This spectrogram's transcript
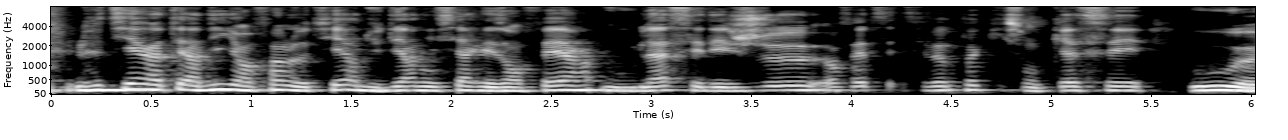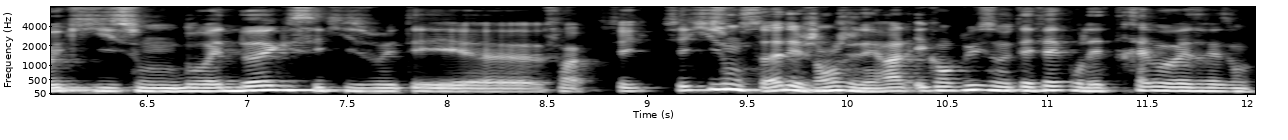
le tiers interdit, enfin le tiers du dernier cercle des enfers, où là c'est des jeux, en fait c'est même pas qu'ils sont cassés ou euh, qu'ils sont bourrés de bugs, c'est qu'ils ont été... Euh, enfin, c'est qu'ils ont ça, des gens en général, et qu'en plus ils ont été faits pour des très mauvaises raisons.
